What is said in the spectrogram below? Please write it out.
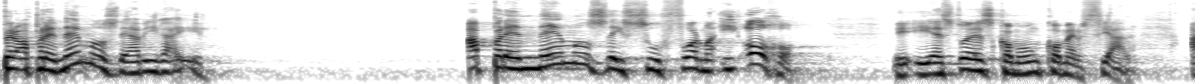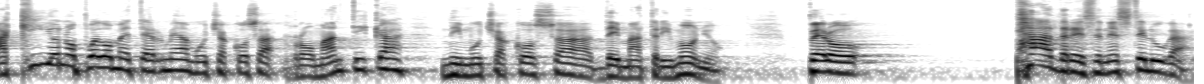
Pero aprendemos de Abigail. Aprendemos de su forma. Y ojo, y, esto es como un comercial. Aquí yo no puedo meterme a mucha cosa romántica ni mucha cosa de matrimonio. Pero padres en este lugar,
